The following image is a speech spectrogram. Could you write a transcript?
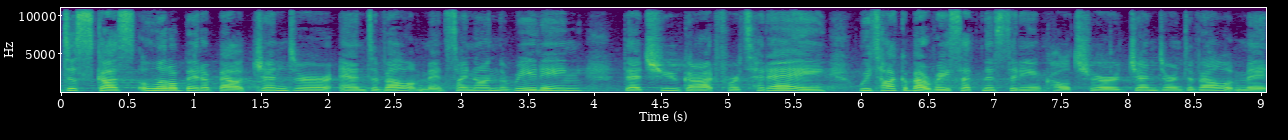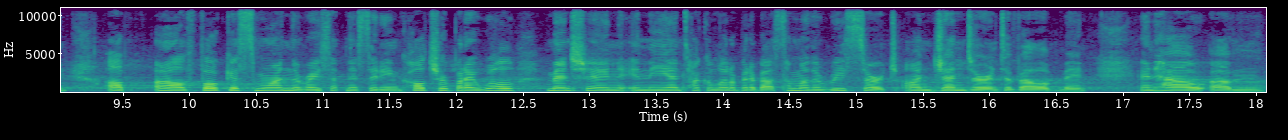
discuss a little bit about gender and development. So I know in the reading that you got for today, we talk about race, ethnicity, and culture, gender, and development. I'll, I'll focus more on the race, ethnicity, and culture, but I will mention in the end, talk a little bit about some of the research on gender and development and how um,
